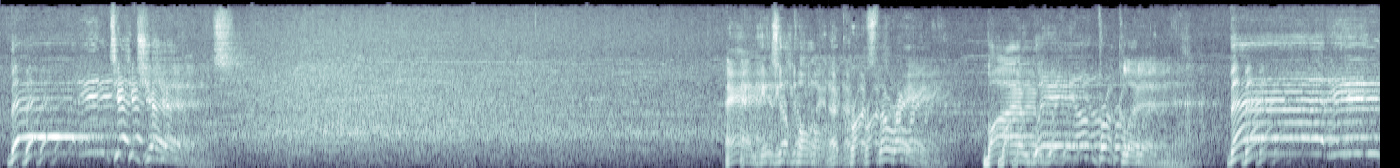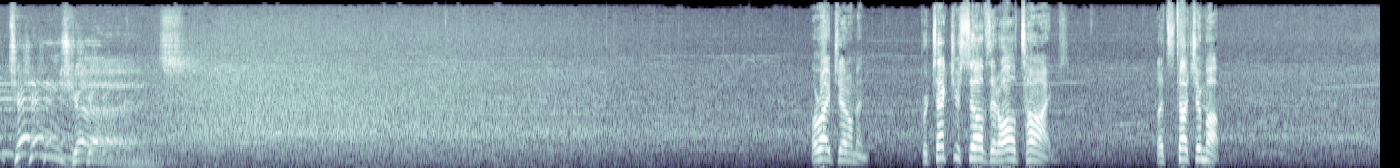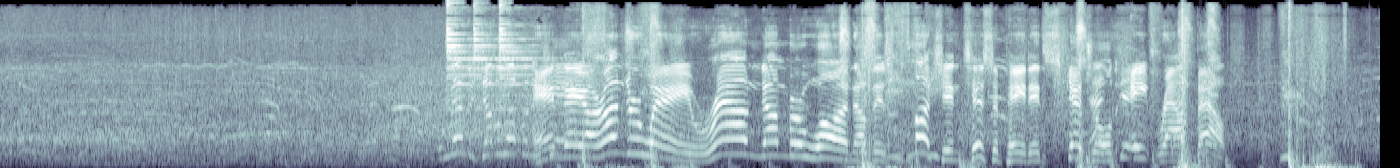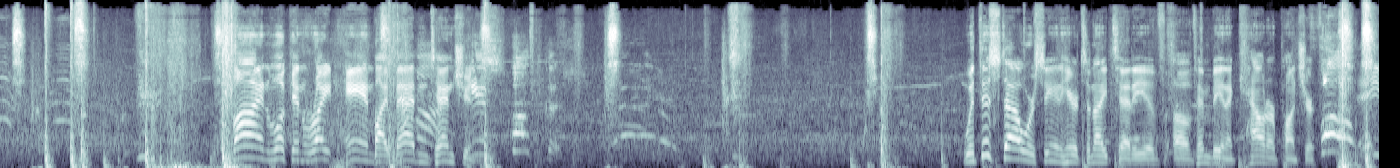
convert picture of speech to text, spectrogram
Bad Intentions. And his opponent across the ring, by way of Brooklyn, Bad Intentions. All right, gentlemen. Protect yourselves at all times. Let's touch them up. Number one of this much anticipated scheduled eight round bout. Fine looking right hand by bad intentions. With this style we're seeing here tonight, Teddy, of, of him being a counter puncher,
